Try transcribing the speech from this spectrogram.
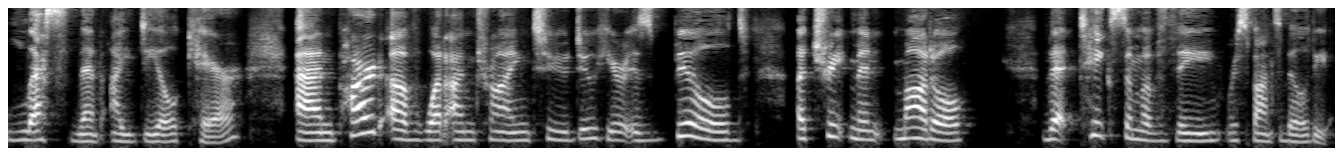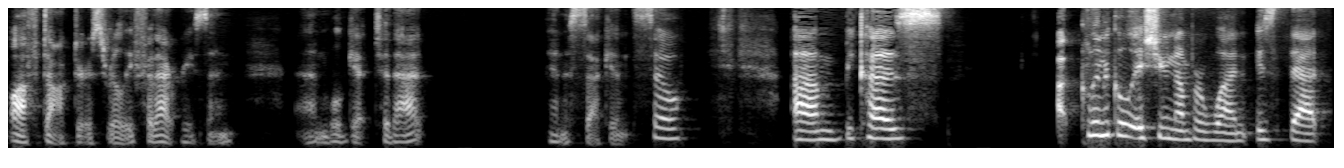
less than ideal care. And part of what I'm trying to do here is build a treatment model that takes some of the responsibility off doctors, really, for that reason. And we'll get to that in a second. So, um, because uh, clinical issue number one is that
